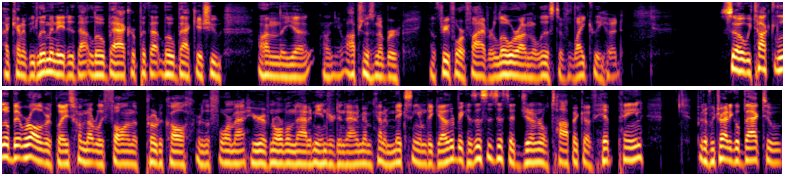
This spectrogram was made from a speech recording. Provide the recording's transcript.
I kind of eliminated that low back or put that low back issue on the uh, on you know options number you know three, four, five or lower on the list of likelihood. So we talked a little bit. We're all over the place. I'm not really following the protocol or the format here of normal anatomy, injured anatomy. I'm kind of mixing them together because this is just a general topic of hip pain. But if we try to go back to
